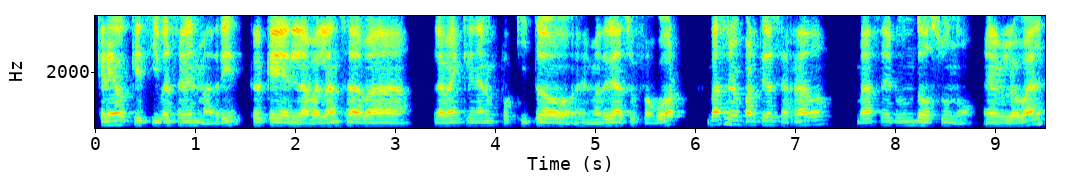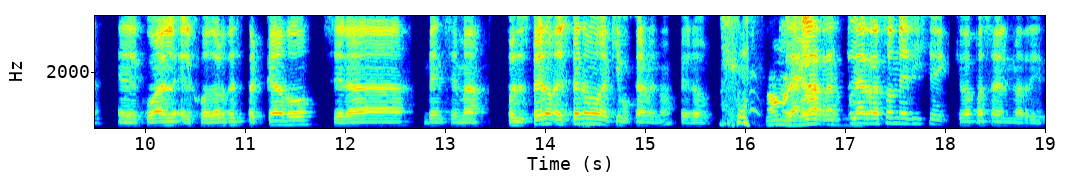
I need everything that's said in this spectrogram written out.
creo que sí va a ser en Madrid. Creo que en la balanza va, la va a inclinar un poquito el Madrid a su favor. Va a ser un partido cerrado, va a ser un 2-1 en el global, en el cual el jugador destacado será Benzema. Pues espero, espero equivocarme, ¿no? Pero No, la, güey. la razón me dice que va a pasar el Madrid.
